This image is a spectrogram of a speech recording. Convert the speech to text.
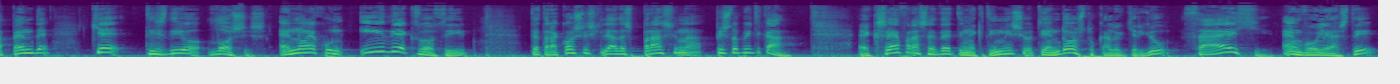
2,75 και τις δύο δόσεις ενώ έχουν ήδη εκδοθεί 400.000 πράσινα πιστοποιητικά. Εξέφρασε δε την εκτίμηση ότι εντός του καλοκαιριού θα έχει εμβολιαστεί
